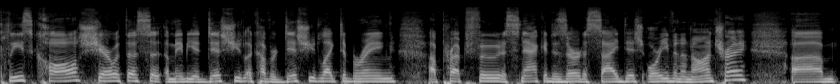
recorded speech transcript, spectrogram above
please call, share with us a, maybe a dish, you'd, a covered dish you'd like to bring, a prepped food, a snack, a dessert, a side dish, or even an entree. Um,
